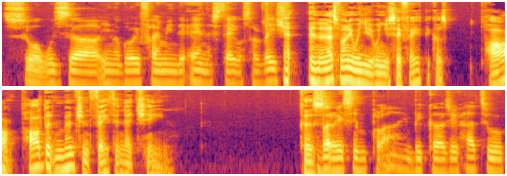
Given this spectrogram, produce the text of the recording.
So was uh, you know glorify me in the end state of salvation. And that's funny when you when you say faith because Paul Paul didn't mention faith in that chain. Cause But it's implying because you had to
